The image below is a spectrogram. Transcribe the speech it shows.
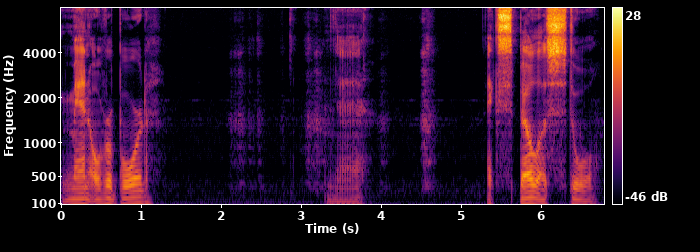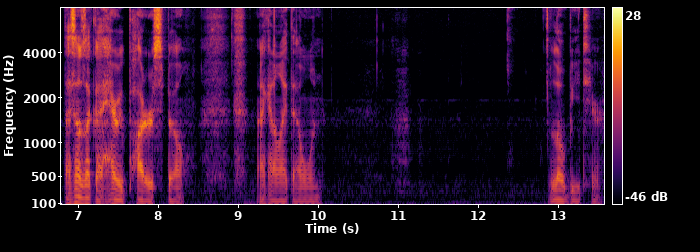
Man overboard. Nah. Expel a stool. That sounds like a Harry Potter spell. I kind of like that one. Low beat here.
